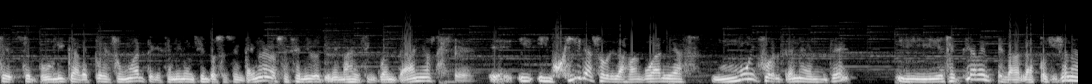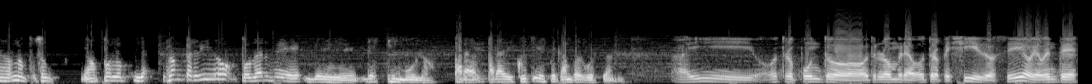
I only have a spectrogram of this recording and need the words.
se, se, publica después de su muerte, que es en 1969, o sea, ese libro tiene más de 50 años, eh, y, gira sobre las vanguardias muy fuertemente, y efectivamente las posiciones de Adorno son, digamos, por lo, no han perdido poder de, de, estímulo para, para discutir este campo de cuestiones. Ahí otro punto, otro nombre, otro apellido, ¿sí? Obviamente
